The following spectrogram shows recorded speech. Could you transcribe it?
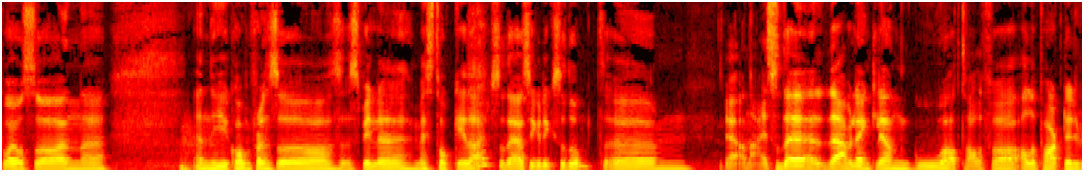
får jo også en, eh, en ny conference å spille mest hockey der, så det er sikkert ikke så dumt. Um, ja, nei, så det, det er vel egentlig en god avtale for alle parter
